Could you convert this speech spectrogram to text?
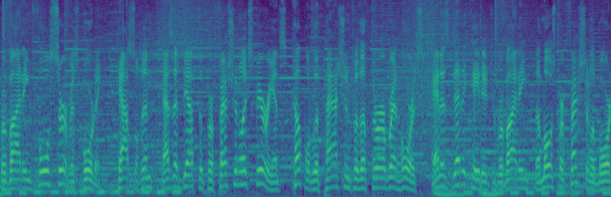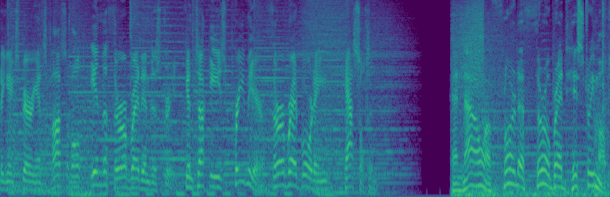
providing full service boarding. Castleton has a depth of professional experience coupled with passion for the thoroughbred horse and is dedicated to providing the most professional boarding experience possible in the thoroughbred industry. Kentucky's premier thoroughbred boarding, Castleton. And now, a Florida thoroughbred history moment.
